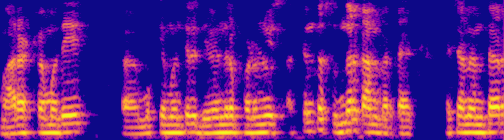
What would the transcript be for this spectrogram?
महाराष्ट्रामध्ये मुख्यमंत्री देवेंद्र फडणवीस अत्यंत सुंदर काम करतायत. त्याच्यानंतर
